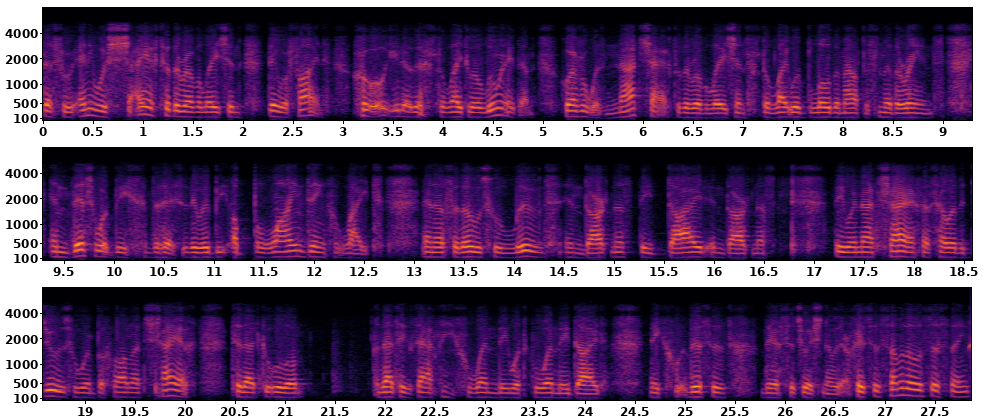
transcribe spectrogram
that for anyone shaykh to the revelation, they were fine. Who oh, you know, the, the light would illuminate them. Whoever was not shaykh to the revelation, the light would blow them out to smithereens. And this would be this. There would be a blind light. And uh, for those who lived in darkness, they died in darkness. They were not shaykh. That's how the Jews who were Bechal not shaykh to that Geula. That's exactly when they when they died. They, this is their situation over there. Okay, so some of those are things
